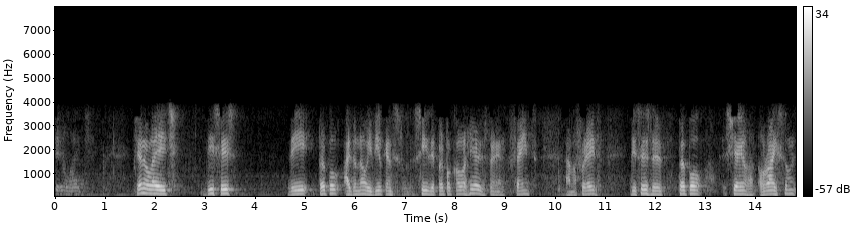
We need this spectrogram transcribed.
general age. General age. This is the purple. I don't know if you can see the purple color here. It's very faint. I'm afraid. This is the purple shale horizon,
